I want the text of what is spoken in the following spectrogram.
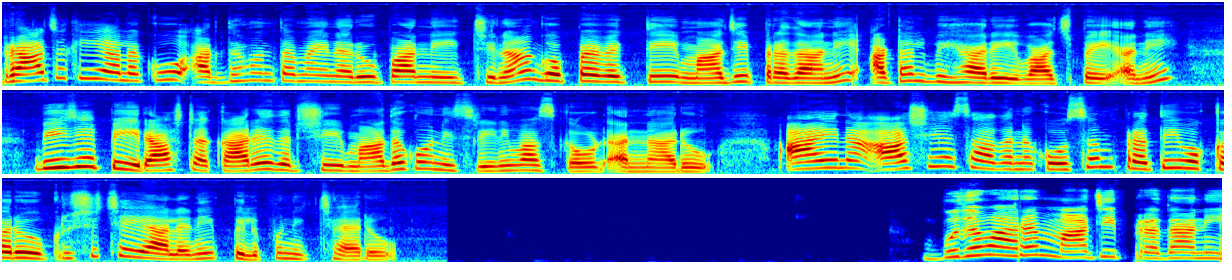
రాజకీయాలకు అర్థవంతమైన రూపాన్ని ఇచ్చిన గొప్ప వ్యక్తి మాజీ ప్రధాని అటల్ బిహారీ వాజ్పేయి అని బీజేపీ రాష్ట్ర కార్యదర్శి మాదకోని శ్రీనివాస్ గౌడ్ అన్నారు. ఆయన ఆశయ సాధన కోసం ప్రతి ఒక్కరూ కృషి చేయాలని పిలుపునిచ్చారు. బుధవారం మాజీ ప్రధాని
